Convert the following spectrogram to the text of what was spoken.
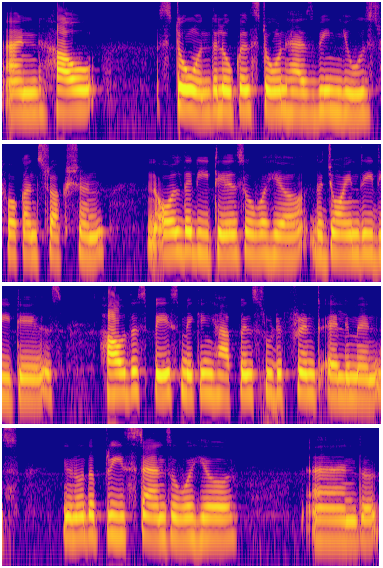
and how stone, the local stone has been used for construction and all the details over here, the joinery details how the space making happens through different elements. You know, the priest stands over here and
